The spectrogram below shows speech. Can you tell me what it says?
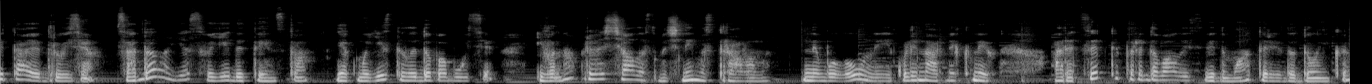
Вітаю, друзі! Згадала я своє дитинство, як ми їздили до бабусі, і вона пригощала смачними стравами. Не було у неї кулінарних книг, а рецепти передавались від матері до доньки.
